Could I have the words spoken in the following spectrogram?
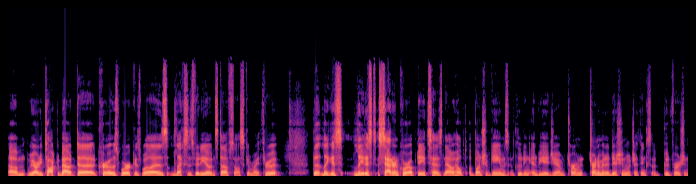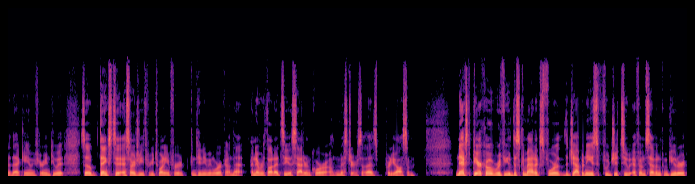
Um, we already talked about uh, Kuro's work as well as Lex's video and stuff, so I'll skim right through it. The latest, latest Saturn Core updates has now helped a bunch of games, including NBA Jam Tournament Edition, which I think is a good version of that game if you're into it. So thanks to SRG 320 for continuing work on that. I never thought I'd see a Saturn Core on the Mister, so that's pretty awesome. Next, Pierco reviewed the schematics for the Japanese Fujitsu FM7 computer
